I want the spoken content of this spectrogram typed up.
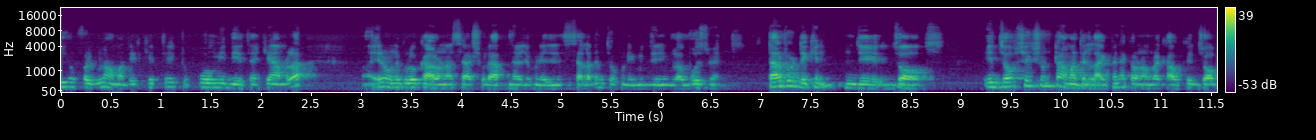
এই অফারগুলো আমাদের ক্ষেত্রে একটু কমই দিয়ে থাকি আমরা। এর অনেকগুলো কারণ আছে, আসলে আপনারা যখন এজেন্সি চালাবেন তখন এগুলো জিনিসগুলো বুঝবেন। তারপর দেখেন যে জবস এই জব সেকশনটা আমাদের লাগবে না, কারণ আমরা কাউকে জব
